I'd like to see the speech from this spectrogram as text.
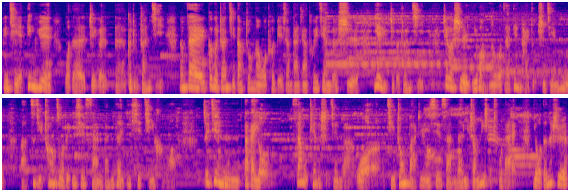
并且订阅我的这个呃各种专辑。那么在各个专辑当中呢，我特别向大家推荐的是《夜雨》这个专辑。这个是以往呢我在电台主持节目，呃自己创作的一些散文的一些集合。最近大概有三五天的时间吧，我集中把这一些散文整理了出来。有的呢是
